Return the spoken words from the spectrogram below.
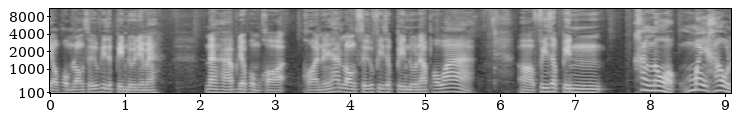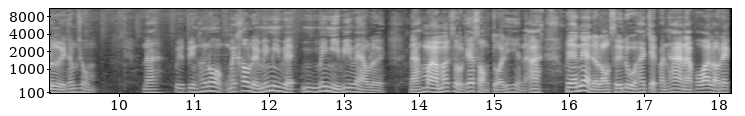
เดี๋ยวผมลองซื้อ free spin ดูดีไหมนะครับ เดี๋ยวผมขอขออนุญาตลองซื้อ free spin ดูนะ เพราะว่าเอ่อ free spin ข้างนอกไม่เข้าเลยท่านผู้ชม นะ free spin ข้างนอกไม่เข้าเลยไม่มีไม่มีวี่แววเลยนะมามากสุดแค่ 2 ตัวที่เห็นอะเพราะฉะนั้นเนี่ยเดี๋ยวลองซื้อดูให้เจ็ดพันห้านะ เพราะว่าเราได้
